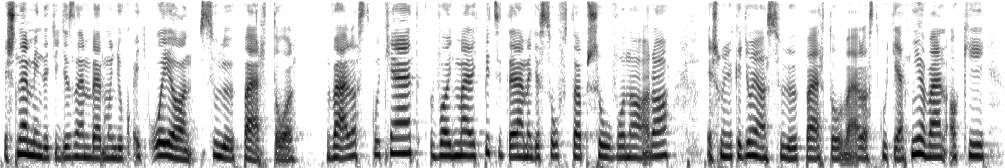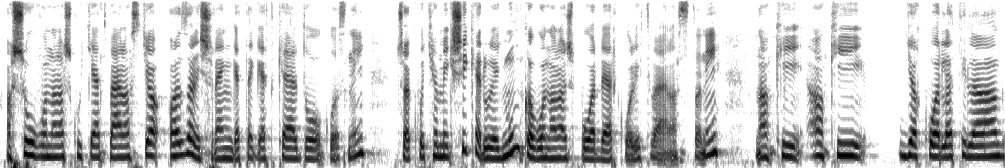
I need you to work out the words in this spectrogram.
és nem mindegy, hogy az ember mondjuk egy olyan szülőpártól választ kutyát, vagy már egy picit elmegy a softabb sóvonalra, és mondjuk egy olyan szülőpártól választ kutyát. Nyilván, aki a sóvonalas kutyát választja, azzal is rengeteget kell dolgozni, csak hogyha még sikerül egy munkavonalas border collie választani, aki, aki gyakorlatilag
